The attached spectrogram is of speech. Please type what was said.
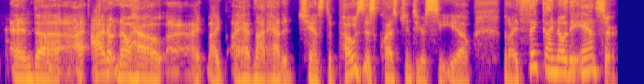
and uh, I, I, don't know how I, I, I, have not had a chance to pose this question to your CEO, but I think I know the answer.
